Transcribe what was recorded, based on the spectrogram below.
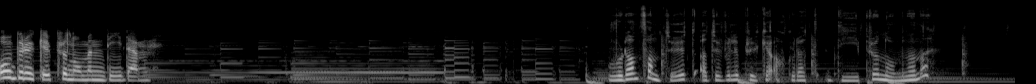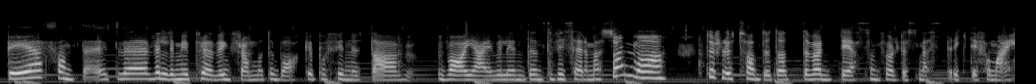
og bruker pronomen de-dem. Hvordan fant du ut at du ville bruke akkurat de pronomenene? Det fant jeg ut ved veldig mye prøving fram og tilbake på å finne ut av hva jeg ville identifisere meg som, og til slutt fant ut at det var det som føltes mest riktig for meg.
